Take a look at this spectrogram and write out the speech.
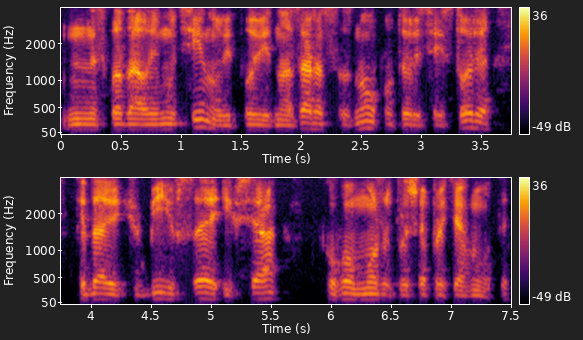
не складали йому ціну. Відповідно, а зараз знову повторюється історія, кидають у бій все і вся, кого можуть лише притягнути,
